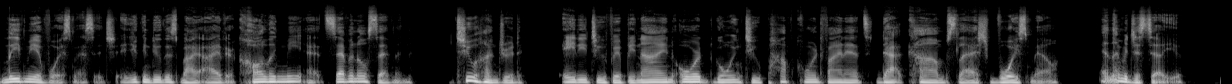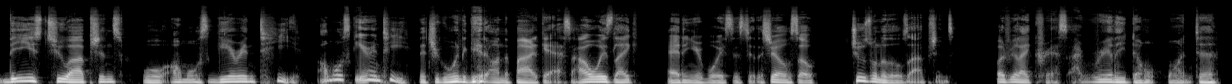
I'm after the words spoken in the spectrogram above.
leave me a voice message. And you can do this by either calling me at 707 200 8259 or going to popcornfinance.com slash voicemail. And let me just tell you, these two options will almost guarantee, almost guarantee that you're going to get on the podcast. I always like adding your voices to the show. So choose one of those options. But if you're like, Chris, I really don't want to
